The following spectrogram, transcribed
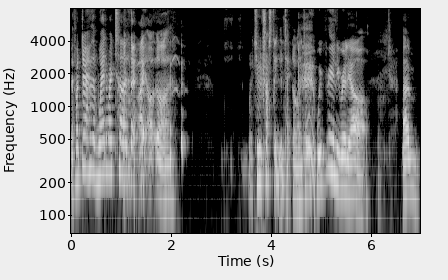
If I don't have them, where do I turn? I, uh, uh. We're too trusting in technology. We really, really are. Um,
